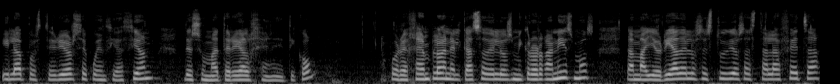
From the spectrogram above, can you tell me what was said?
y la posterior secuenciación de su material genético. Por ejemplo, en el caso de los microorganismos, la mayoría de los estudios hasta la fecha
